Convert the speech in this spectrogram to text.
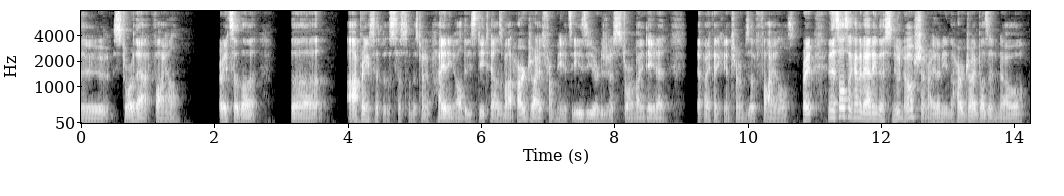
to store that file, right? So the, the operating system is kind of hiding all these details about hard drives from me. It's easier to just store my data if I think in terms of files, right? And it's also kind of adding this new notion, right? I mean, the hard drive doesn't know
